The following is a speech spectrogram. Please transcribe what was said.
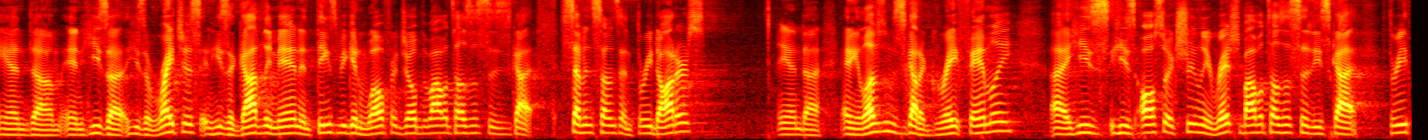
and, um, and he's, a, he's a righteous and he's a godly man, and things begin well for Job. The Bible tells us that he's got seven sons and three daughters, and, uh, and he loves them. He's got a great family. Uh, he's, he's also extremely rich. The Bible tells us that he's got three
